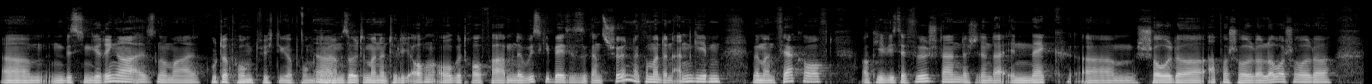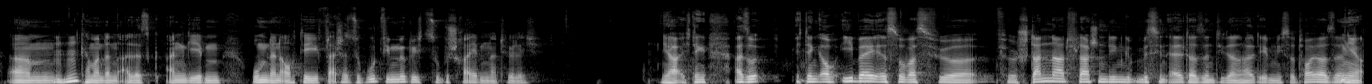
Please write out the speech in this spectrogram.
ähm, ein bisschen geringer als normal. Guter Punkt, wichtiger Punkt. Ähm, ja. Sollte man natürlich auch ein Auge drauf haben. In der Whisky Base ist es ganz schön, da kann man dann angeben, wenn man verkauft, okay, wie ist der Füllstand? Da steht dann da in Neck, ähm, Shoulder, Upper Shoulder, Lower Shoulder. Ähm, mhm. Kann man dann alles angeben, um dann auch die Flasche so gut wie möglich zu beschreiben, natürlich. Ja, ich denke, also ich denke auch eBay ist sowas für, für Standardflaschen, die ein bisschen älter sind, die dann halt eben nicht so teuer sind. Ja.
